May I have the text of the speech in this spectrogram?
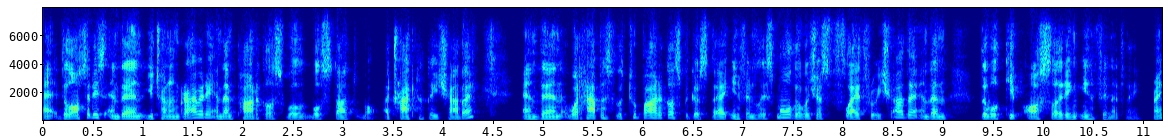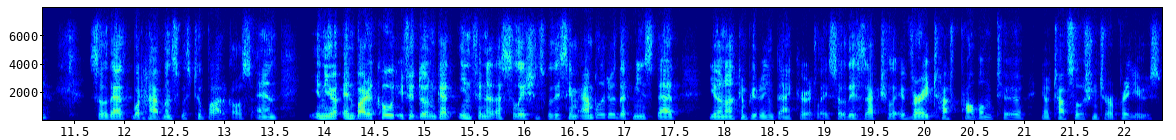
uh, velocities, and then you turn on gravity, and then particles will will start well, attracting to each other. And then what happens with two particles, because they're infinitely small, they will just fly through each other and then they will keep oscillating infinitely, right? So that's what happens with two particles. And in your n-body code, if you don't get infinite oscillations with the same amplitude, that means that you're not computing it accurately. So this is actually a very tough problem to, you know, tough solution to reproduce.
